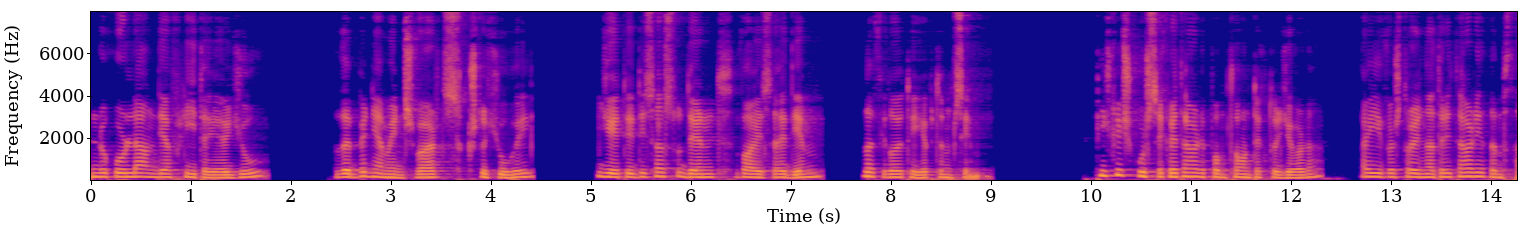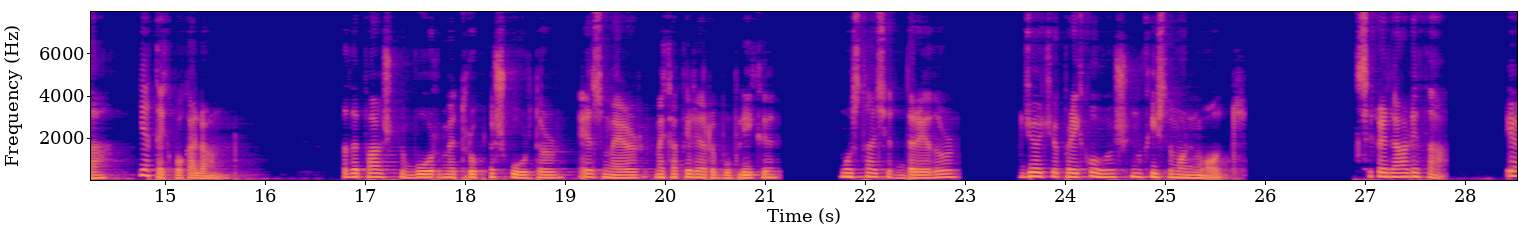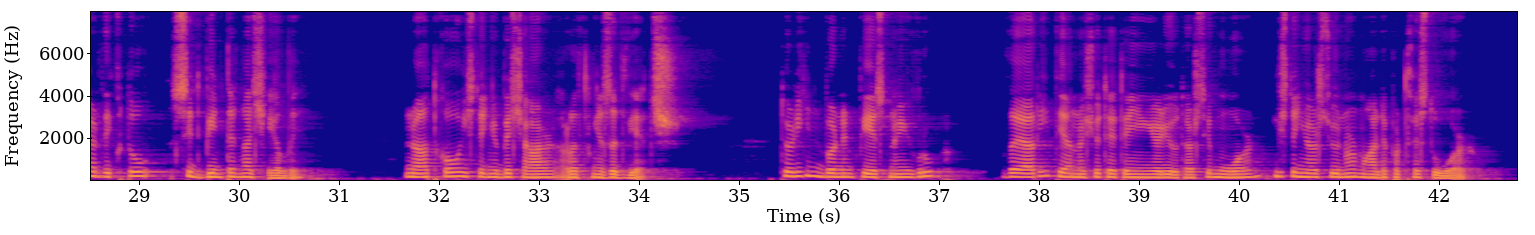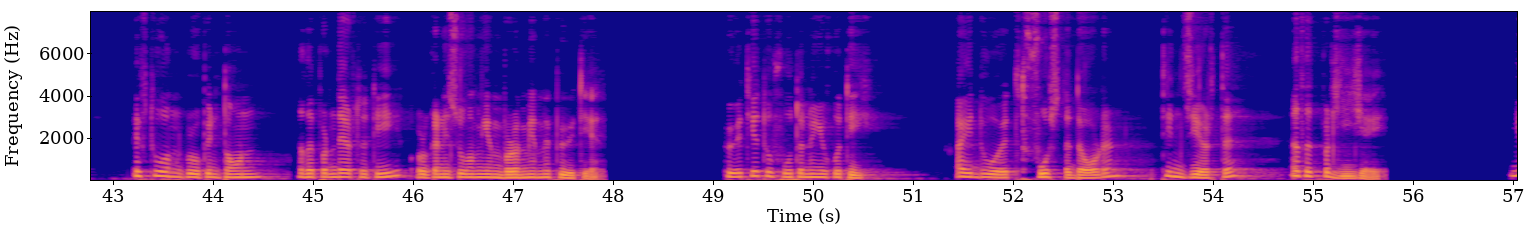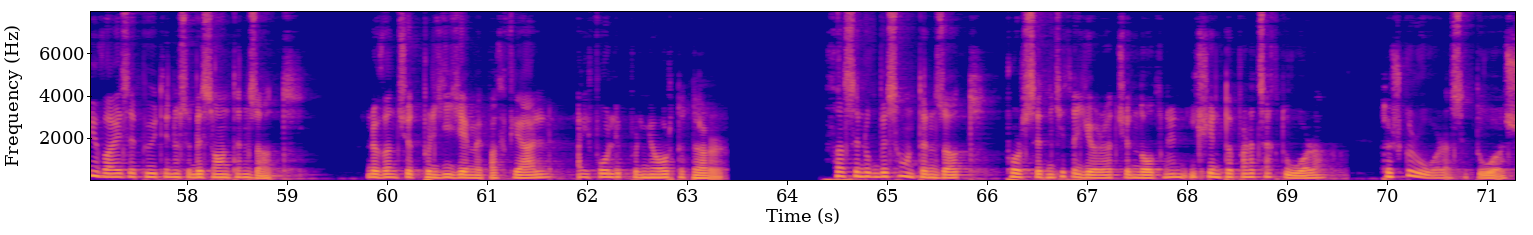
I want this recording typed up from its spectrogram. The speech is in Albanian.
Në Kurlandja flitej ajo gjuhë, dhe Benjamin Schwartz, kështu quhej, gjeti disa studentë, vajza e djem, dhe filloi të jepte mësim. Pikërisht kur sekretari po më thoshte këto gjëra, ai vështroi nga dritarja dhe më tha, ja tek po kalon. Dhe pashë një burrë me trup të shkurtër, ezmer, me kapele republike, mustaqe të dredhura, gjë që prej kohësh nuk ishte më në modë. Sekretari tha, erdhi këtu si të binte nga qielli. Në atë kohë ishte një beqar rreth 20 vjeç. Të rinjtë bënin pjesë në një grup dhe arritja në qytet e një njeriu të arsimuar ishte një arsye normale për të festuar. E ftuam në grupin tonë dhe për nder të tij organizuam një mbrëmje me pyetje. Pyetjet u futën në një kuti. Ai duhej të fuste dorën, t'i nxirrte dhe të përgjigjej. Një vajzë e pyeti nëse besonte në Zot. Në vend që të përgjigjej me pak fjalë, ai foli për një orë të tërë. Tha se nuk besonte në Zot, por se të gjitha gjërat që ndodhnin ishin të paracaktuara, të shkruara si thuash,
